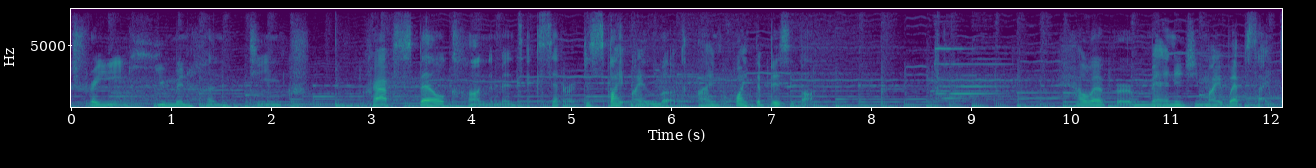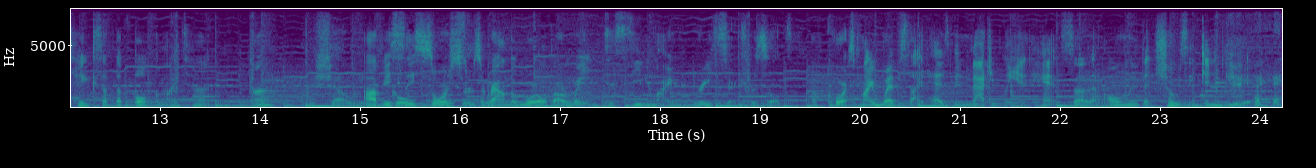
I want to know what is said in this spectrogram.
Training, human hunting, cr- craft spell condiments, etc. Despite my look, I'm quite the busybody. However, managing my website takes up the bulk of my time. Huh? Shall. Obviously, sorcerers around the world are waiting to see my research results. Of course, my website has been magically enhanced so that only the chosen can view it.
